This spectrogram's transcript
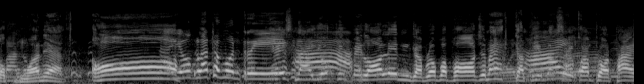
ตบหัวเนี่ยอ๋อ นายกรัฐมนตรีเคสค่ะ นายกที่ไปล้อเล่นกับรปภใช่ไหมกับทีมรักษาความปลอดภัย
